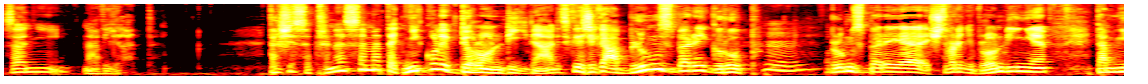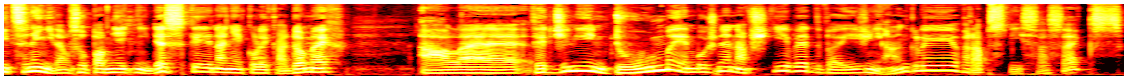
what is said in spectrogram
za ní na výlet. Takže se přeneseme teď nikoli do Londýna, vždycky říká Bloomsbury Group. Hmm. Bloomsbury je čtvrť v Londýně, tam nic není, tam jsou pamětní desky na několika domech, ale Virginian dům je možné navštívit v Jižní Anglii, v hrabství Sussex.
